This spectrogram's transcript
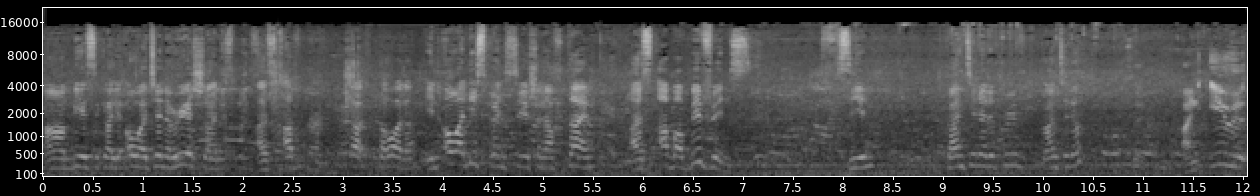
um, basically our generation as Ab, Tawada, in our dispensation of time as Abba Bivens. See? Continue the pre continue. And he will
